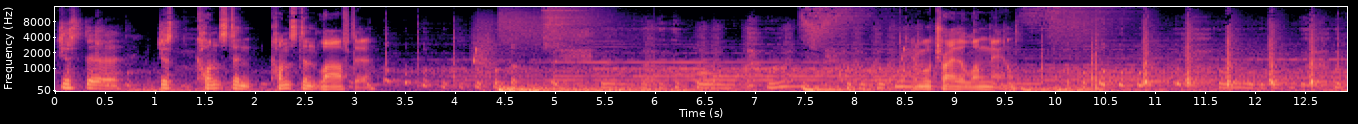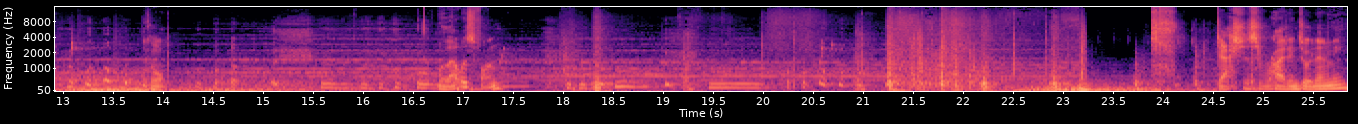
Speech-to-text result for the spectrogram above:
just, uh, just constant, constant laughter. And we'll try the long nail. Cool. Well, that was fun. Dashes right into an enemy.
